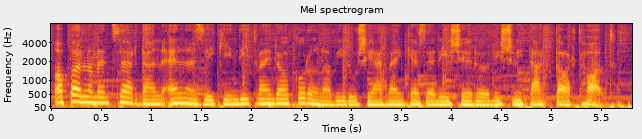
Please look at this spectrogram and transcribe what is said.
A parlament szerdán ellenzéki indítványra a koronavírus járvány kezeléséről is vitát tarthat.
